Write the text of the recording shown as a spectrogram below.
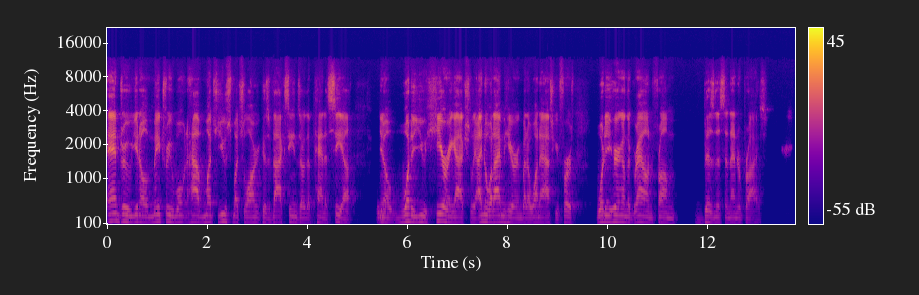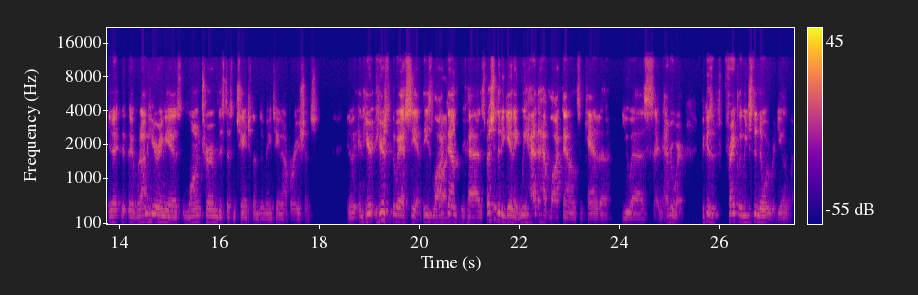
Andrew, you know, Maitri won't have much use much longer because vaccines are the panacea. You mm. know, what are you hearing actually? I know what I'm hearing, but I want to ask you first. What are you hearing on the ground from business and enterprise? You know, what I'm hearing is long term, this doesn't change them to maintain operations you know, and here, here's the way I see it. These lockdowns we've had, especially at the beginning, we had to have lockdowns in Canada, US, and everywhere because frankly, we just didn't know what we were dealing with.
